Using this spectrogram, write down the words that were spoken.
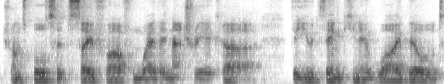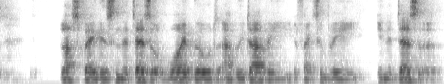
transported so far from where they naturally occur that you would think, you know, why build Las Vegas in the desert? Why build Abu Dhabi effectively in a desert?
